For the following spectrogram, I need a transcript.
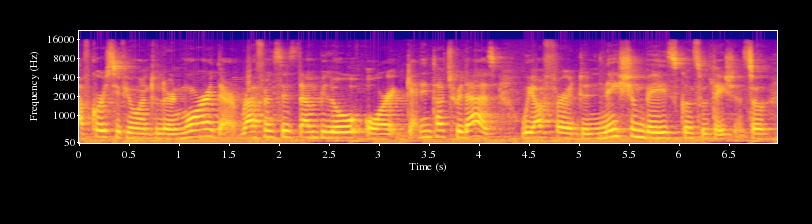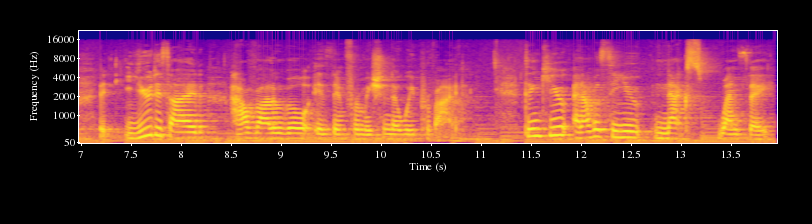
Of course, if you want to learn more, there are references down below or get in touch with us. We offer a donation-based consultation so that you decide how valuable is the information that we provide. Thank you and I will see you next Wednesday.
